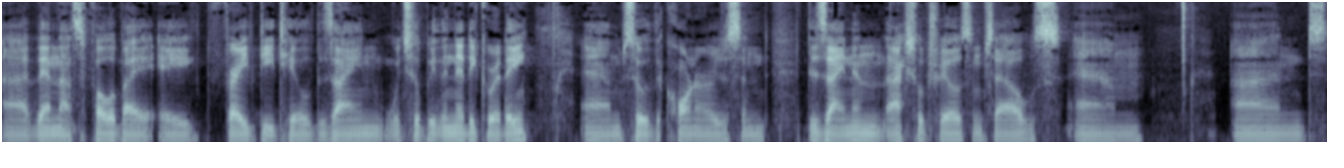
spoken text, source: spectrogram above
uh, then that's followed by a very detailed design, which will be the nitty gritty. Um, so the corners and designing the actual trails themselves. Um, and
